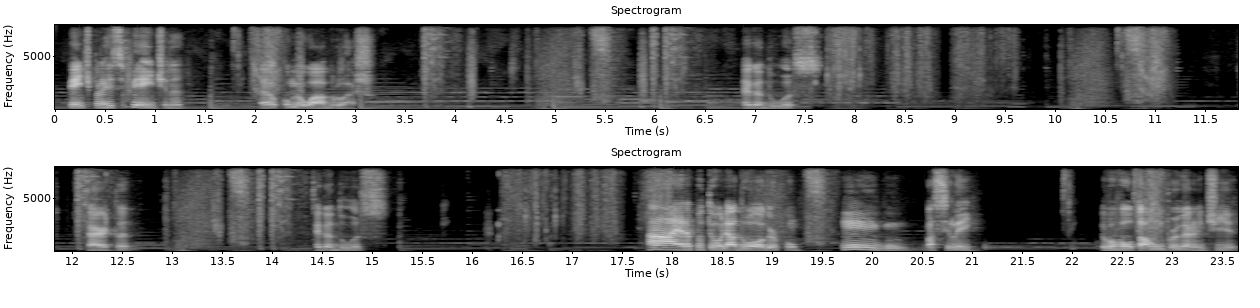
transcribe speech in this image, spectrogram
Recipiente para recipiente, né? É como eu abro, acho. Pega duas. Carta. Pega duas. Ah, era pra eu ter olhado o Ogre,pon. Hum, vacilei. Eu vou voltar um por garantia.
